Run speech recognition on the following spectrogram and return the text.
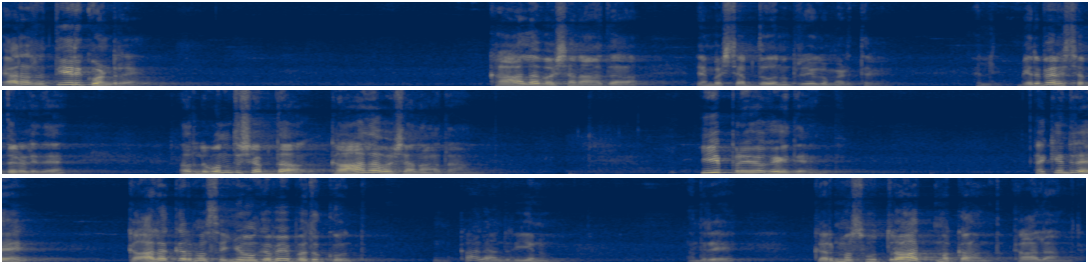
ಯಾರಾದ್ರೂ ತೀರಿಕೊಂಡ್ರೆ ಕಾಲವಶನಾದ ಎಂಬ ಶಬ್ದವನ್ನು ಪ್ರಯೋಗ ಮಾಡ್ತೇವೆ. ಅಲ್ಲಿ ಬೇರೆ ಬೇರೆ ಶಬ್ದಗಳಿದೆ. ಅದರಲ್ಲಿ ಒಂದು ಶಬ್ದ ಕಾಲವಶನಾದ. ಈ ಪ್ರಯೋಗ ಇದೆ ಯಾಕೆಂದರೆ ಕಾಲಕರ್ಮ ಸಂಯೋಗವೇ ಬದುಕು ಅಂತ. ಕಾಲ ಅಂದರೆ ಏನು? ಅಂದರೆ ಕರ್ಮಸೂತ್ರಾತ್ಮಕ ಅಂತ, ಕಾಲ ಅಂದರೆ.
